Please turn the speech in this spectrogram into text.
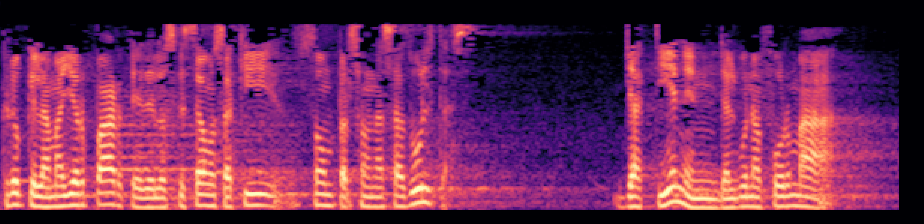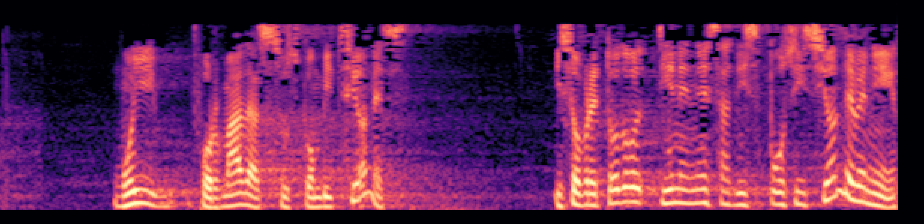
Creo que la mayor parte de los que estamos aquí son personas adultas. Ya tienen de alguna forma muy formadas sus convicciones y sobre todo tienen esa disposición de venir,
